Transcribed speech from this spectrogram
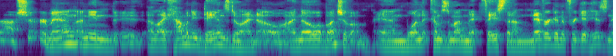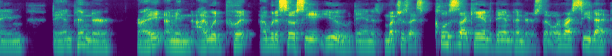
Uh, sure, man. I mean, it, like how many Dans do I know? I know a bunch of them, and one that comes to my face that I'm never going to forget his name, Dan Pender. Right? I mean, I would put, I would associate you, Dan, as much as as close as I can to Dan Pender. So that whenever I see that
